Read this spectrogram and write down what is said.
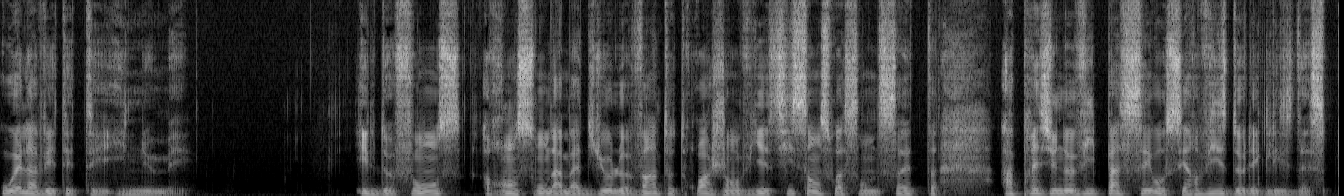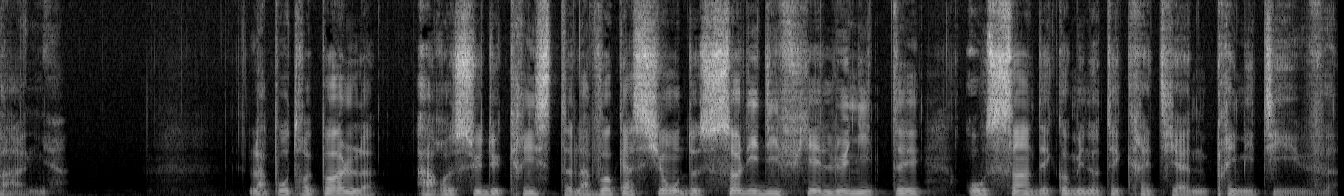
où elle avait été inhumée. Ildefonse rend son âme à Dieu le 23 janvier 667, après une vie passée au service de l'Église d'Espagne. L'apôtre Paul a reçu du Christ la vocation de solidifier l'unité au sein des communautés chrétiennes primitives,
